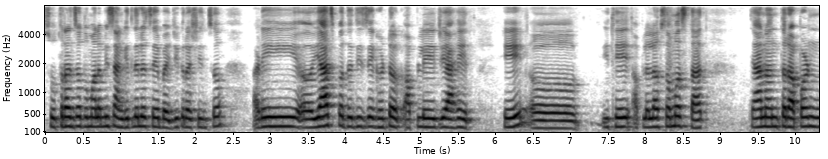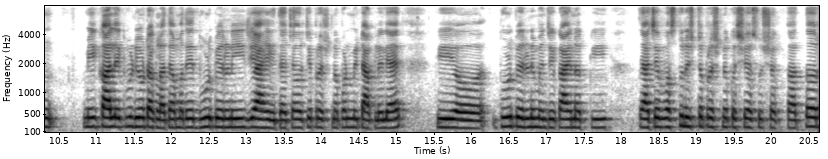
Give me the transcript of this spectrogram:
सूत्रांचं तुम्हाला मी सांगितलेलंच आहे बैजिक राशींचं. आणि याच पद्धतीचे घटक आपले जे आहेत हे इथे आपल्याला समजतात. त्यानंतर आपण मी काल एक व्हिडिओ टाकला त्यामध्ये धूळ पेरणी जी आहे त्याच्यावरचे प्रश्न पण मी टाकलेले आहेत की धूळ पेरणी म्हणजे काय नक्की? त्याचे वस्तुनिष्ठ प्रश्न कसे असू शकतात? तर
